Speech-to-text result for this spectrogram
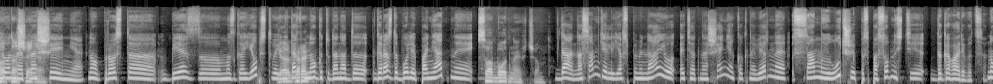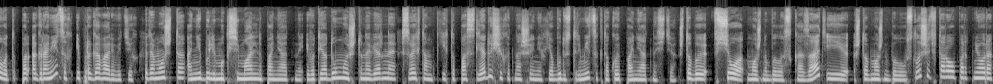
определенные отношения. отношения. Но просто без э, мозгоебства и не так гора- много туда надо, гораздо более понятные. Свободные в чем-то. Да, на самом деле я вспоминаю эти отношения как, наверное, самые лучшие по способности договариваться. Ну вот о границах и проговаривать их, потому что они были максимально понятны. И вот я думаю, что, наверное, в своих там каких-то последующих отношениях я буду стремиться к такой понятности, чтобы все можно было сказать и чтобы можно было услышать второго партнера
